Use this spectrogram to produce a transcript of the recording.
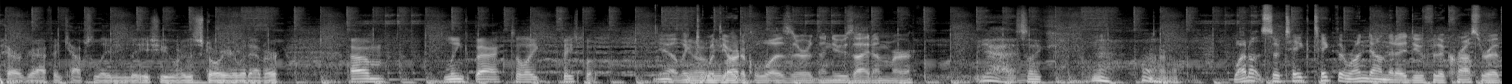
paragraph encapsulating the issue or the story or whatever, um, link back to like Facebook. yeah. Link know to what what mean? the Like- article was or the news item or Yeah, it's like, yeah, I don't know. why don't so take take the rundown that I do for the cross rip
